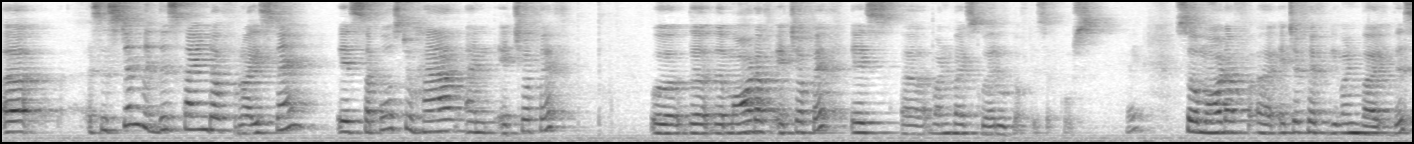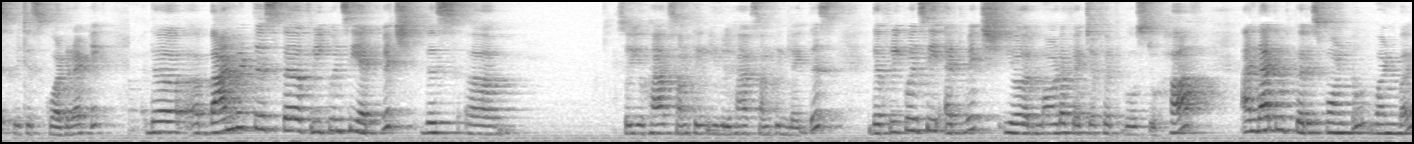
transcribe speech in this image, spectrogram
uh, a system with this kind of rise time is supposed to have an h of f uh, the, the mod of h of f is uh, 1 by square root of this of course right so mod of uh, HFF given by this, which is quadratic. The uh, bandwidth is the frequency at which this, uh, so you have something, you will have something like this. The frequency at which your mod of HFF goes to half and that would correspond to 1 by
